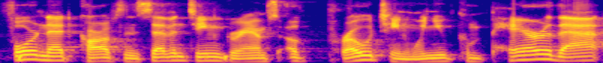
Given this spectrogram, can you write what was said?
4 net carbs, and 17 grams of protein. When you compare that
